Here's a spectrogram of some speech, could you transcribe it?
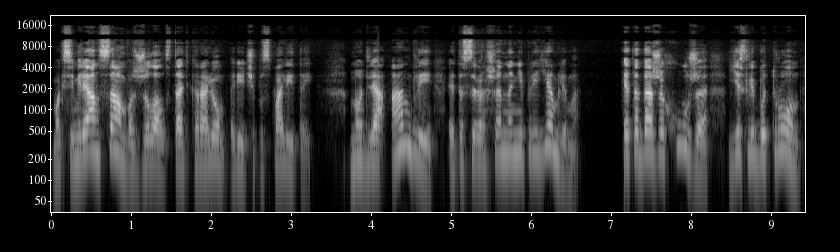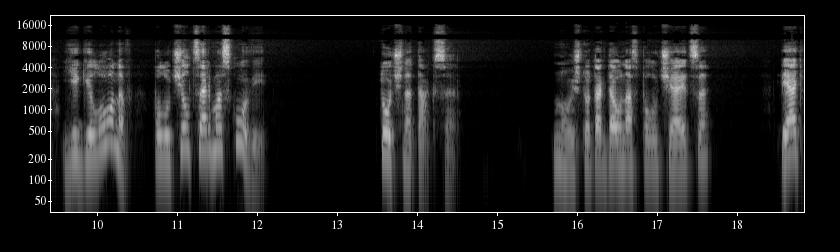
Максимилиан сам возжелал стать королем Речи Посполитой но для Англии это совершенно неприемлемо. Это даже хуже, если бы трон Егелонов получил царь Московии. Точно так, сэр. Ну и что тогда у нас получается? Пять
